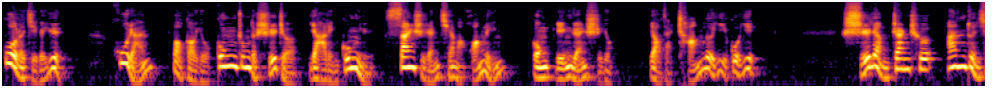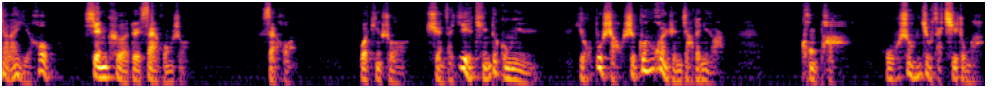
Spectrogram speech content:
过了几个月，忽然报告有宫中的使者押令宫女三十人前往皇陵，供陵园使用，要在长乐驿过夜。十辆毡车安顿下来以后，仙客对赛红说：“赛红，我听说选在掖庭的宫女，有不少是官宦人家的女儿。”恐怕无双就在其中啊！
